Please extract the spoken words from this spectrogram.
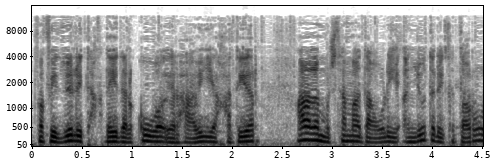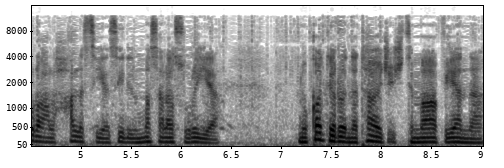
ففي ظل تحديد القوة الإرهابية خطير على المجتمع الدولي أن يدرك ضرورة الحل السياسي للمسألة السورية. نقدر نتائج اجتماع فيينا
